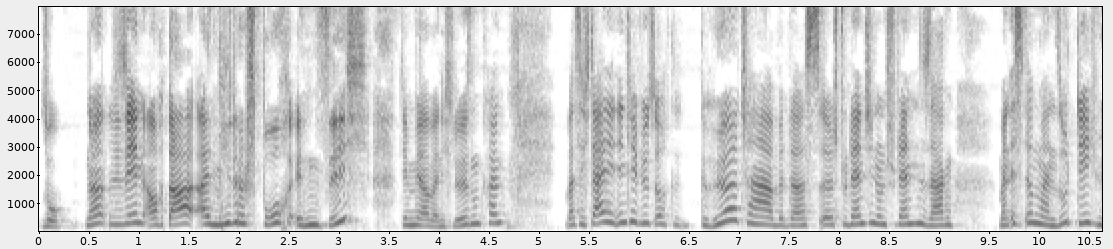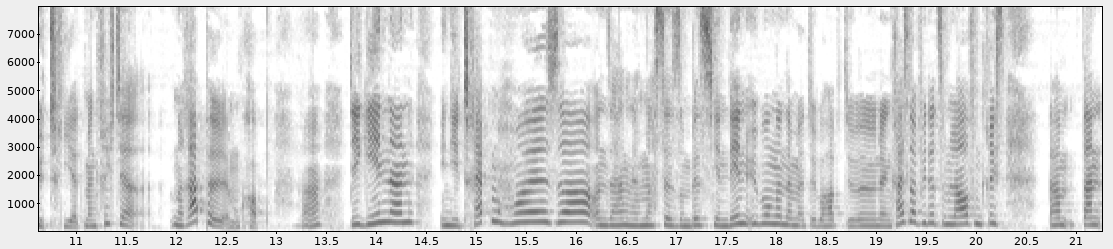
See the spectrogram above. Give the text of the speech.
So, ne? Sie sehen auch da einen Widerspruch in sich, den wir aber nicht lösen können. Was ich da in den Interviews auch gehört habe, dass äh, Studentinnen und Studenten sagen, man ist irgendwann so dehydriert, man kriegt ja einen Rappel im Kopf. Ja? Die gehen dann in die Treppenhäuser und sagen, dann machst du so ein bisschen den Übungen, damit du überhaupt deinen Kreislauf wieder zum Laufen kriegst. Ähm, dann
